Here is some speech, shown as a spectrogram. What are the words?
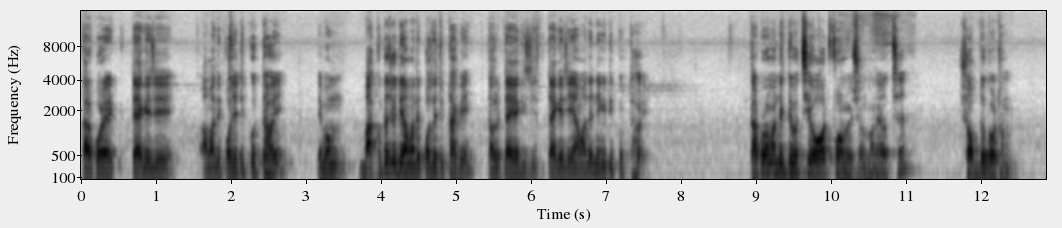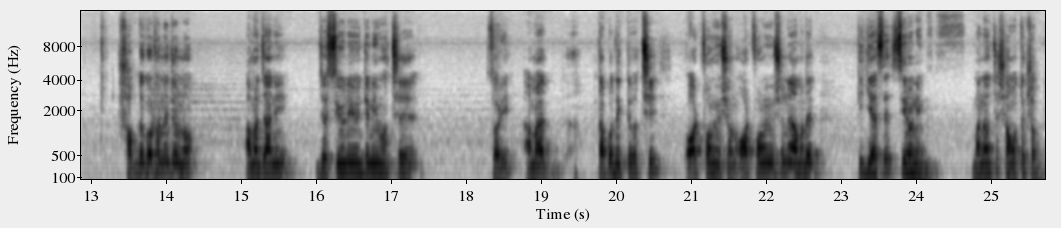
তারপরে ট্যাগে যে আমাদের পজিটিভ করতে হয় এবং বাক্যটা যদি আমাদের পজিটিভ থাকে, তাহলে ট্যাগে ট্যাগে যেয়ে আমাদের নেগেটিভ করতে হয়। তারপর আমরা দেখতে পাচ্ছি অড ফর্মেশন মানে হচ্ছে শব্দ গঠন। শব্দ গঠনের জন্য আমরা জানি যে সিউনিউন্টেনিম হচ্ছে সরি আমরা তারপর দেখতে পাচ্ছি অড ফর্মেশন অড ফর্মেশনে আমাদের কী কী আছে? সিনোনিম মানে হচ্ছে সমর্থক শব্দ।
